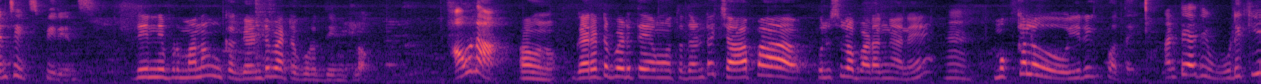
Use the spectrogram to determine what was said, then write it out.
మంచి ఎక్స్పీరియన్స్ దీన్ని ఇప్పుడు మనం ఇంకా గంట పెట్టకూడదు దీంట్లో. అవునా? అవును. గరిట పెడితే ఏమవుతుందంటే చేప పులుసులో పడంగానే. ముక్కలు ఇరిగిపోతాయి. అంటే అది ఉడికి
